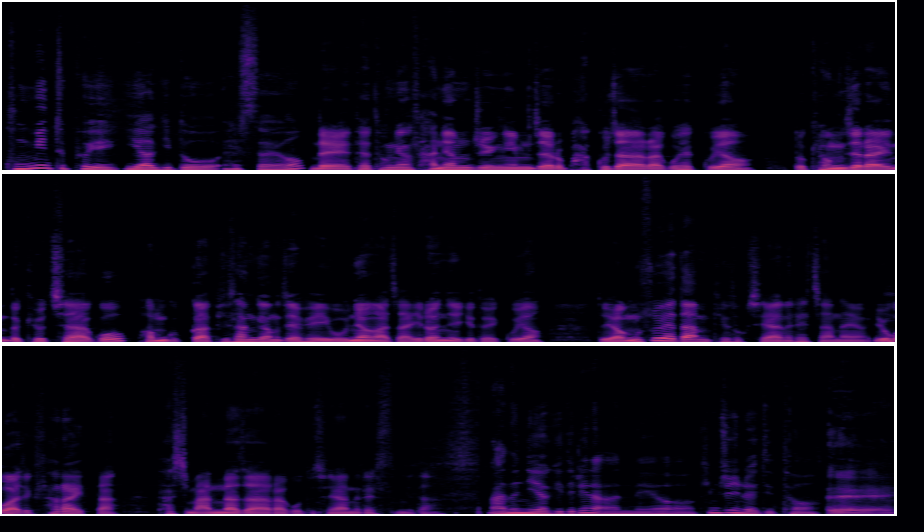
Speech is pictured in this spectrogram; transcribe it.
국민투표 이- 이야기도 했어요. 네, 대통령 4년 중임제로 바꾸자라고 했고요. 또 경제 라인도 교체하고 범국가 비상경제 회의 운영하자 이런 얘기도 했고요. 또 영수회담 계속 제안을 했잖아요. 요거 아직 살아 있다. 다시 만나자라고도 제안을 했습니다. 많은 이야기들이 나왔네요. 김준일 에디터. 예.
